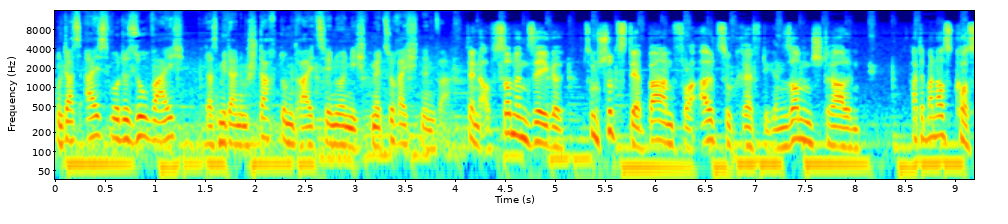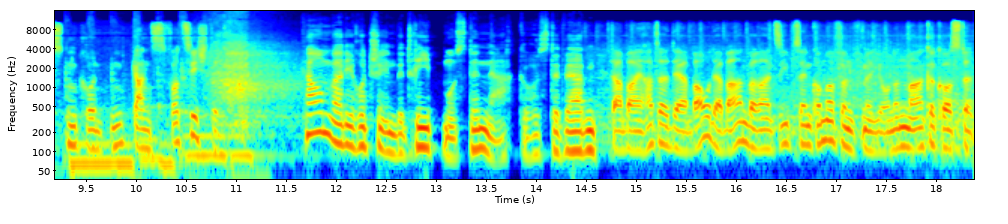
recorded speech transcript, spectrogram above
und das Eis wurde so weich, dass mit einem Start um 13 Uhr nicht mehr zu rechnen war. Denn auf Sonnensegel zum Schutz der Bahn vor allzu kräftigen Sonnenstrahlen hatte man aus Kostengründen ganz verzichtet. Kaum war die Rutsche in Betrieb, musste nachgerüstet werden. Dabei hatte der Bau der Bahn bereits 17,5 Millionen Mark gekostet.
